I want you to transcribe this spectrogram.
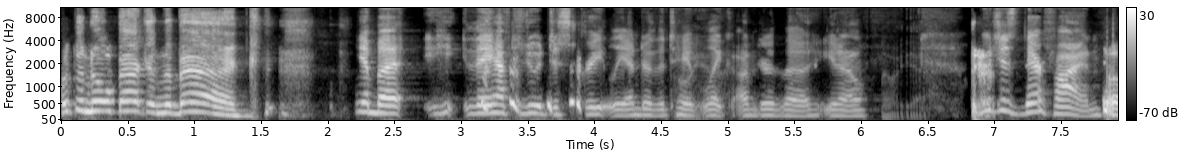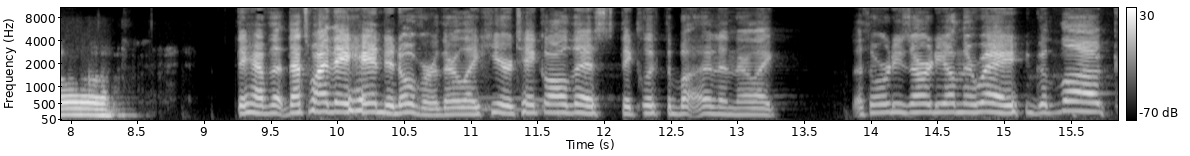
put the note back in the bag. yeah, but he, they have to do it discreetly under the table, yeah. like under the you know, Oh yeah. which is they're fine. Uh, They have that. That's why they hand it over. They're like, here, take all this. They click the button and they're like, authorities already on their way. Good luck.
